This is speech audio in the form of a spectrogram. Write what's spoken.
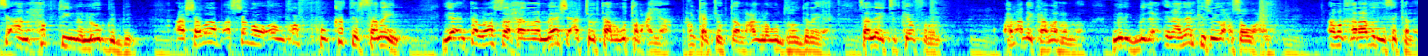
si aan xogtiina loo gudbin. Al-shabaab asagoo oon qofku ka tirsanayn yaa inta loo soo xerara meesha aad joogtaa lagu tabcaya halkaad joogtaa lacag lagu soo diraya. Saa leeya jidkee furan waxba kaama rabno. Midig bidix in adeerkiisu wax soo wacay. Ama qaraabadiisa kale.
